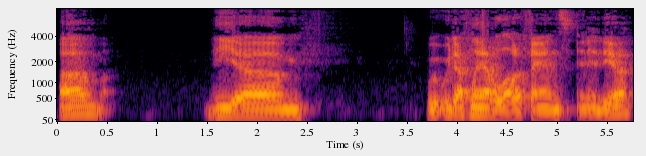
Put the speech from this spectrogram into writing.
Um, the um, we, we definitely have a lot of fans in India,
